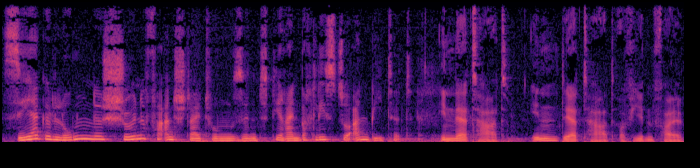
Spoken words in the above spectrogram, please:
sehr gelungene, schöne Veranstaltungen sind, die Rheinbach liest so anbietet. In der Tat, in der Tat, auf jeden Fall.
